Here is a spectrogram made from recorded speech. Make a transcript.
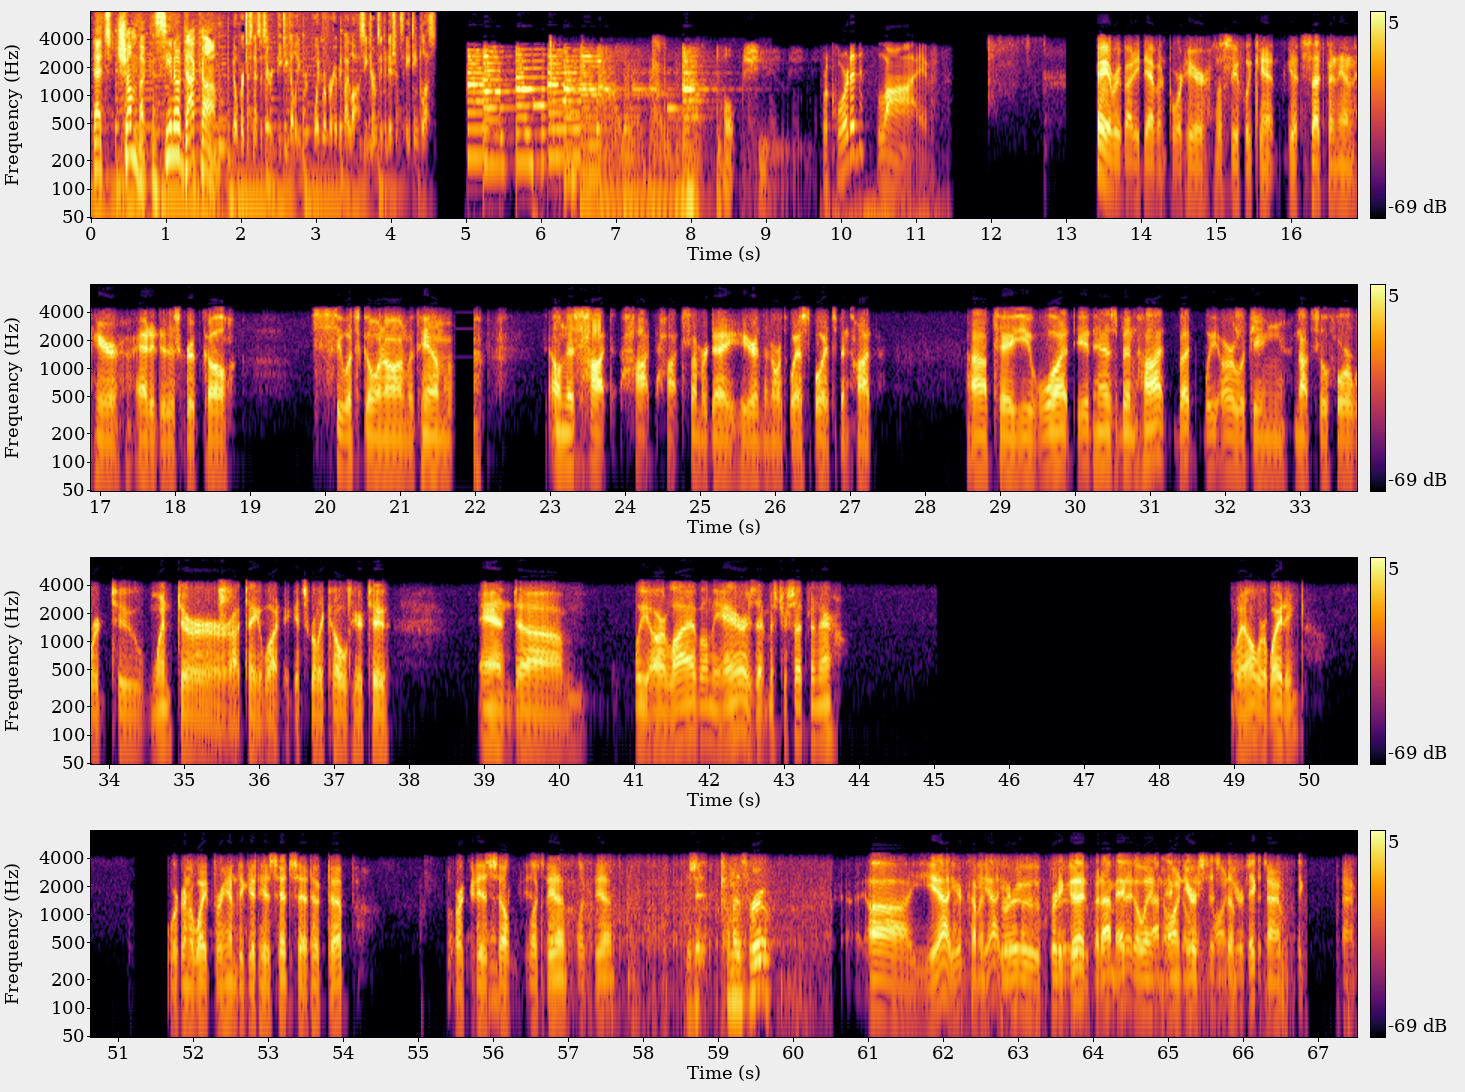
That's chumbacasino.com. No purchase necessary. VGW Group. Void were prohibited by law. See terms and conditions. 18 plus. Talk shoes. Recorded live. Hey everybody, Davenport here. Let's see if we can't get Sutphin in here, added to this group call. See what's going on with him on this hot, hot, hot summer day here in the Northwest. Boy, it's been hot. I'll tell you what, it has been hot, but we are looking not so forward to winter. I'll tell you what, it gets really cold here too. And um, we are live on the air. Is that Mr. Sutphin there? Well, we're waiting. We're going to wait for him to get his headset hooked up or get his cell plugged in. Plugged in. Is it coming through? Uh, yeah, you're coming yeah, through you're coming pretty through good, but I'm pretty echoing, I'm on, your system, on your big system time. Big time.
